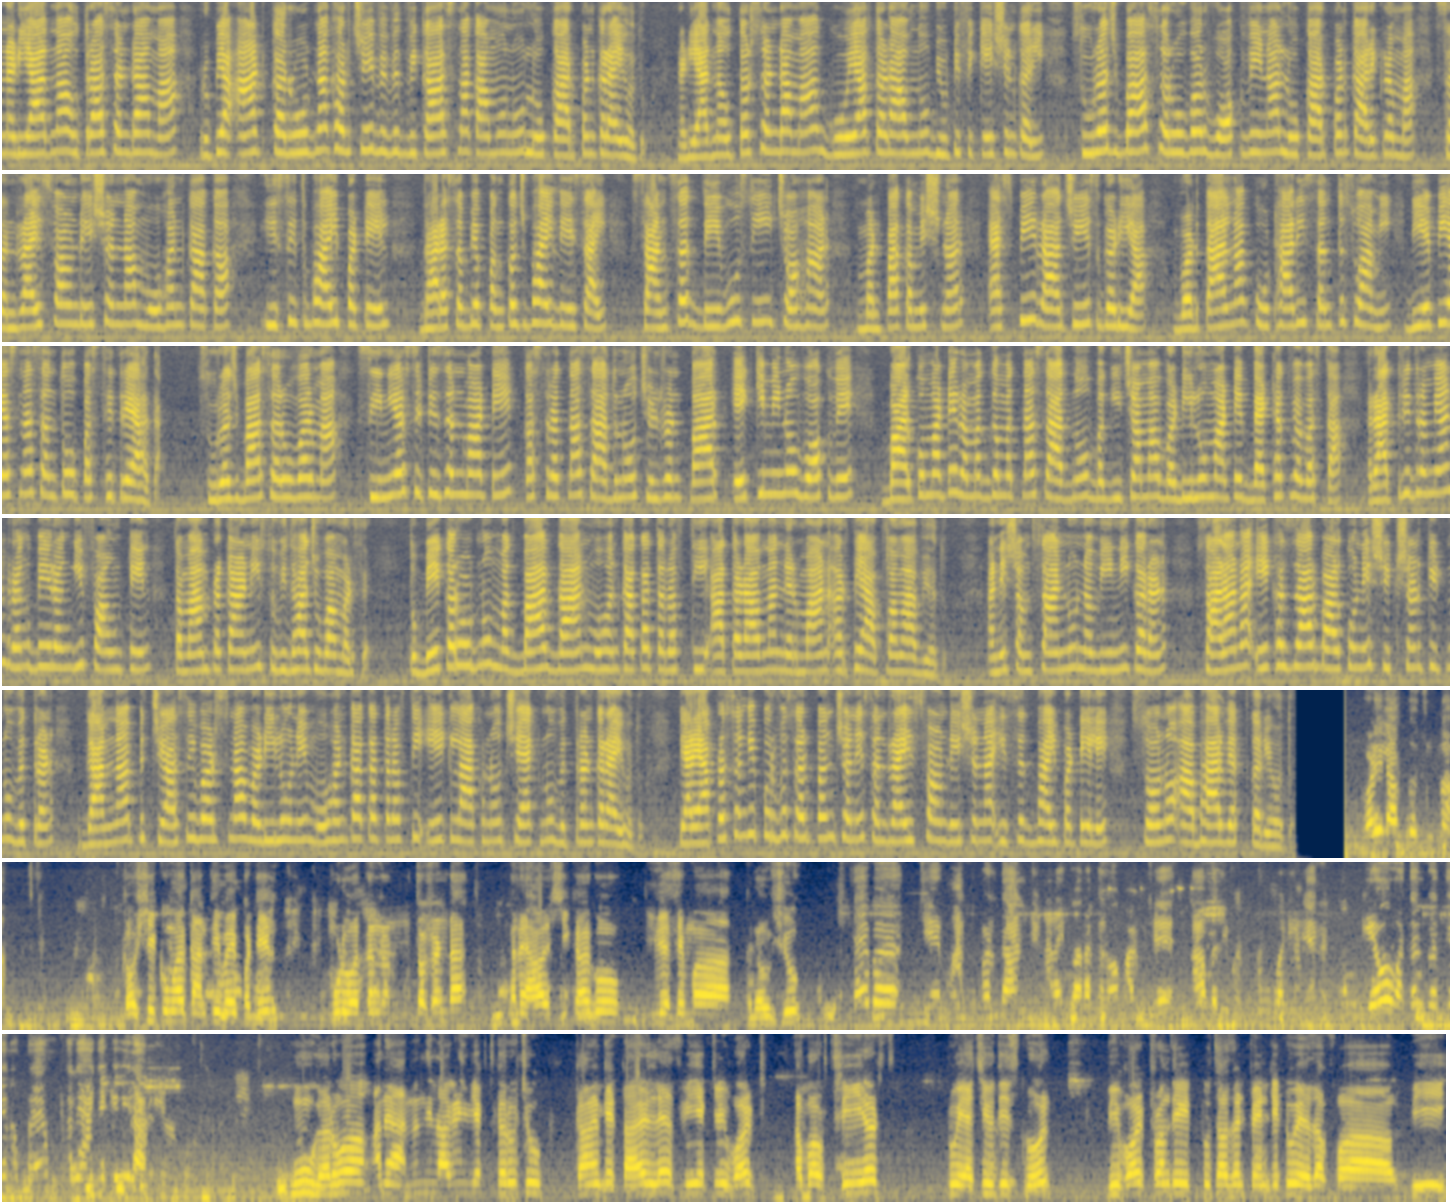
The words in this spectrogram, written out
નડિયાદના ઉત્તરાસંડામાં રૂપિયા આઠ કરોડના ખર્ચે વિવિધ વિકાસના કામોનું લોકાર્પણ કરાયું હતું. નડિયાદના ઉત્તરસંડામાં ગોયા તળાવનું બ્યુટિફિકેશન કરી સૂરજબા સરોવર વોકવેના લોકાર્પણ કાર્યક્રમમાં સનરાઈઝ ફાઉન્ડેશનના મોહન કાકા ઈશિતભાઈ પટેલ, ધારાસભ્ય પંકજભાઈ દેસાઈ, સાંસદ દેવુસિંહ ચૌહાણ, મનપા કમિશનર એસપી રાજેશ ગઢિયા વડતાલના કોઠારી સંત સ્વામી બીએપીએસના સંતો ઉપસ્થિત રહ્યા હતા. સૂરજબા સરોવરમાં સિનિયર સિટીઝન માટે કસરતના સાધનો, ચિલ્ડ્રન પાર્ક એક કિમીનો વોકવે, બાળકો માટે રમતગમતના સાધનો, બગીચામાં વડીલો માટે બેઠક વ્યવસ્થા, રાત્રિ દરમિયાન રંગબેરંગી ફાઉન્ટેન તમામ પ્રકારની સુવિધા જોવા મળશે. તો બે કરોડનું મતબાર દાન મોહનકાકા તરફથી આ તળાવના નિર્માણ અર્થે આપવામાં આવ્યું હતું. અને શમશાનનું નવીનીકરણ શાળાના એક હજાર બાળકોને શિક્ષણ કીટનું વિતરણ. ગામના પચ્યાસી વર્ષના વડીલોને મોહનકાકા તરફથી એક લાખનો ચેકનું વિતરણ કરાયું હતું. ત્યારે આ પ્રસંગે પૂર્વ સરપંચ અને સનરાઈઝ ફાઉન્ડેશનના ઈશિતભાઈ પટેલે સોનો આભાર વ્યક્ત કર્યો હતો. વડીલ આપનું શું નામ? કૌશિક કુમાર કાંતિભાઈ પટેલ. મૂળ વતન ઉત્તરસંડા અને હાલ શિકાગો યુએસએમાં રહું છું. સાહેબ જે માતબર દાન એનઆરઆઈ દ્વારા કરવામાં આવ્યું છે આ બધી વસ્તુઓ બની છે કેવો વતન પ્રત્યેનો પ્રેમ અને આજે કેવી લાગણી હું ગર્વ અને આનંદની લાગણી વ્યક્ત કરું છું કારણ કે tireless we actually work about three years to achieve this goal we work from the two thousand twenty two as a we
